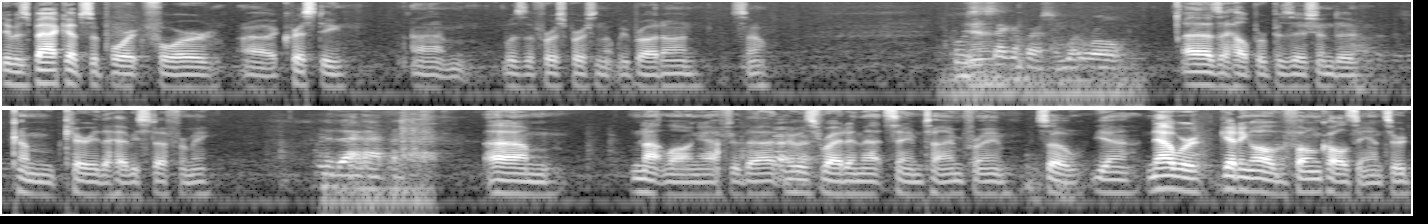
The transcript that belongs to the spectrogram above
it was backup support for uh, Christy. Um, was the first person that we brought on. So who's Yeah. the second person? What role? uh, as a helper position to come carry the heavy stuff for me. When did that happen? Um, not long after that, it was right in that same time frame. So yeah, now we're getting all the phone calls answered.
